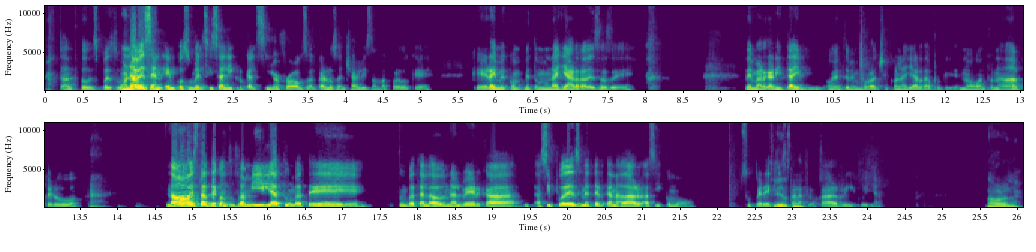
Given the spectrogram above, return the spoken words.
tanto después. Una vez en, en, Cozumel sí salí, creo que al Senior Frogs o al Carlos San Charles, no me acuerdo qué, era, y me, me, tomé una yarda de esas de, de margarita y obviamente me emborraché con la yarda porque no aguanto nada, pero no, estate con tu familia, túmbate, túmbate al lado de una alberca, así puedes meterte a nadar así como super X para aflojar rico y ya. Órale,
